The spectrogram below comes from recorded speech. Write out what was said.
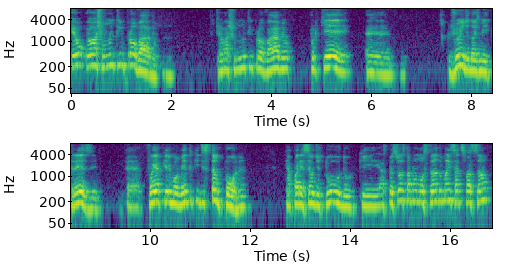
Eu, eu acho muito improvável. Eu acho muito improvável, porque é, junho de 2013 é, foi aquele momento que destampou, né? que apareceu de tudo, que as pessoas estavam mostrando uma insatisfação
